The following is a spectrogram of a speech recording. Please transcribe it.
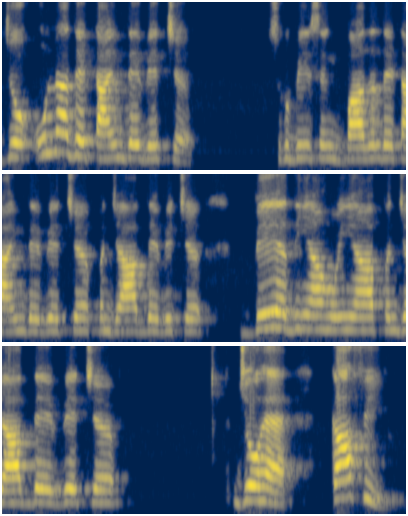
ਜੋ ਉਹਨਾਂ ਦੇ ਟਾਈਮ ਦੇ ਵਿੱਚ, ਸੁਖਬੀਰ ਸਿੰਘ ਬਾਦਲ ਦੇ ਟਾਈਮ ਦੇ ਵਿੱਚ, ਪੰਜਾਬ ਦੇ ਵਿੱਚ ਬੇਅਦੀਆਂ ਹੋਈਆਂ, ਪੰਜਾਬ ਦੇ ਵਿੱਚ ਜੋ ਹੈ, ਕਾਫੀ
